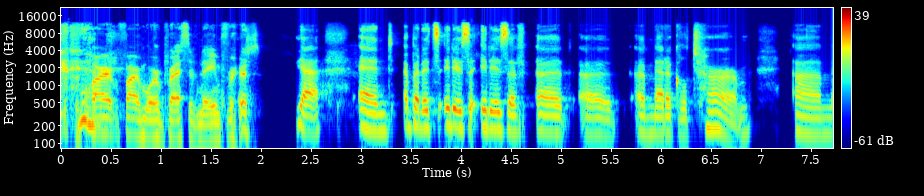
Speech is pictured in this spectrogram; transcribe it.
far far more impressive name for it. Yeah, and but it's it is it is a a, a, a medical term, um,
